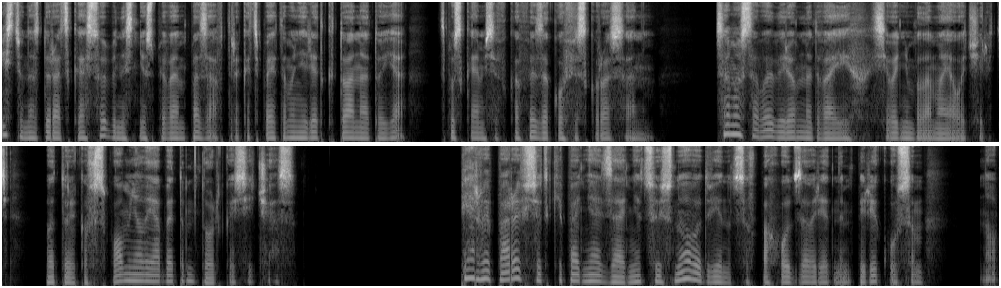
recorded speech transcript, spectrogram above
Есть у нас дурацкая особенность, не успеваем позавтракать, поэтому нередко то она, то я спускаемся в кафе за кофе с круассаном. Само собой, берем на двоих. Сегодня была моя очередь. Вот только вспомнила я об этом только сейчас. Первый порыв все-таки поднять задницу и снова двинуться в поход за вредным перекусом, но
